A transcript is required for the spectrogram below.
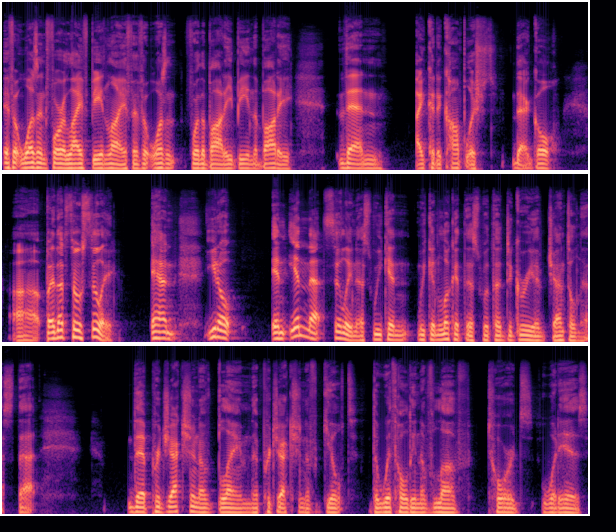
if it wasn't for life being life, if it wasn't for the body being the body, then I could accomplish that goal. Uh, but that's so silly. And you know, and in that silliness, we can we can look at this with a degree of gentleness that the projection of blame, the projection of guilt, the withholding of love towards what is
